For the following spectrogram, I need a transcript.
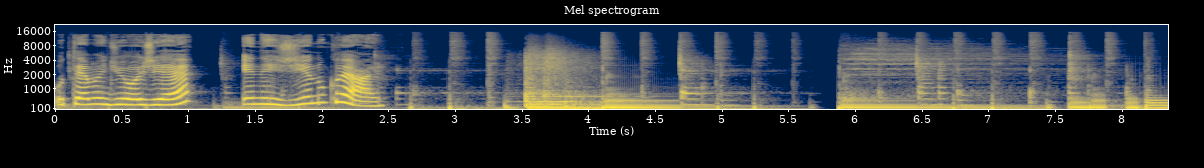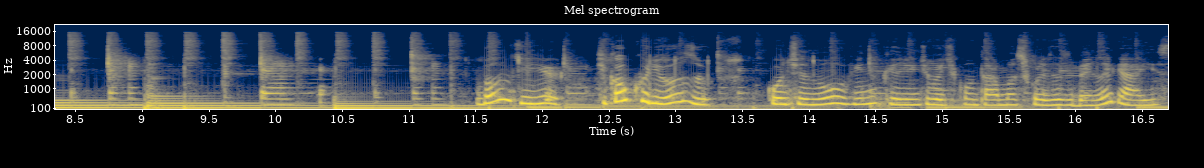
O tema de hoje é energia nuclear. Bom dia! Ficou curioso? Continua ouvindo que a gente vai te contar umas coisas bem legais.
